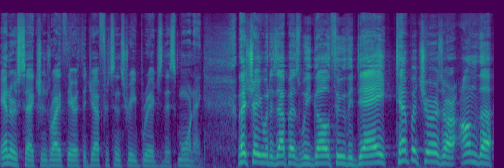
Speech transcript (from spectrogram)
intersections right there at the Jefferson Street Bridge this morning. Let's show you what is up as we go through the day. Temperatures are on the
